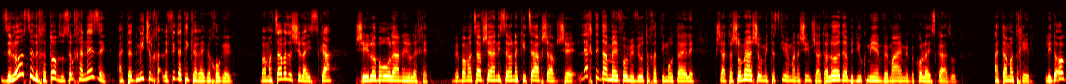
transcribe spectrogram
זה לא עושה לך טוב, זה עושה לך נזק. התדמית שלך, לפי דעתי כרגע חוגג, במצב הזה של העסקה, שהיא לא ברור לאן היא הולכת, ובמצב שהיה ניסיון עקיצה עכשיו, שלך תדע מאיפה הם הביאו את החתימות האלה, כשאתה שומע שהם מתעסקים עם אנשים שאתה לא יודע בדיוק מי הם ומה הם בכל העסקה הזאת, אתה מתחיל לדאוג.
